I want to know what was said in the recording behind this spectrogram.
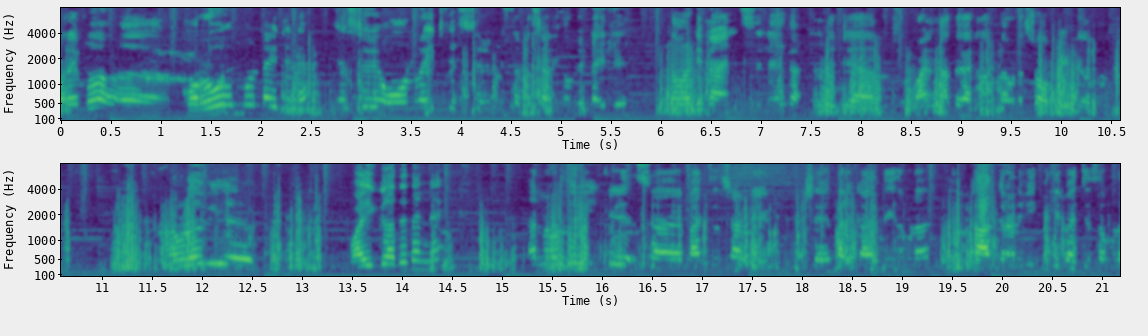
പറയുമ്പോ ആഹ്, കുറവൊന്നും ഉണ്ടായിട്ടില്ല. ജസ്റ്റ് ഒരു ഓണറായിട്ട് ജസ്റ്റ് ഒരു മിസ്അണ്ടർസ്റ്റാൻഡിങ് ഒക്കെ ഉണ്ടായിട്ട് നമ്മുടെ ഡിമാൻഡ്സിന് വഴങ്ങാത്ത കാരണം നമ്മൾ അവിടെ സ്റ്റോപ്പ് ചെയ്യേണ്ടി വന്നു. നമ്മൾ വൈകാതെ തന്നെ എറണാകുളത്ത് ഒരു വീക്ക് ബാച്ചിൽ സ്റ്റാർട്ട് ചെയ്യും. പക്ഷെ തൽക്കാലത്തേക്ക് നമ്മുടെ കാക്കനാട് വീക്കിലി ബാച്ചസ് നമ്മൾ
